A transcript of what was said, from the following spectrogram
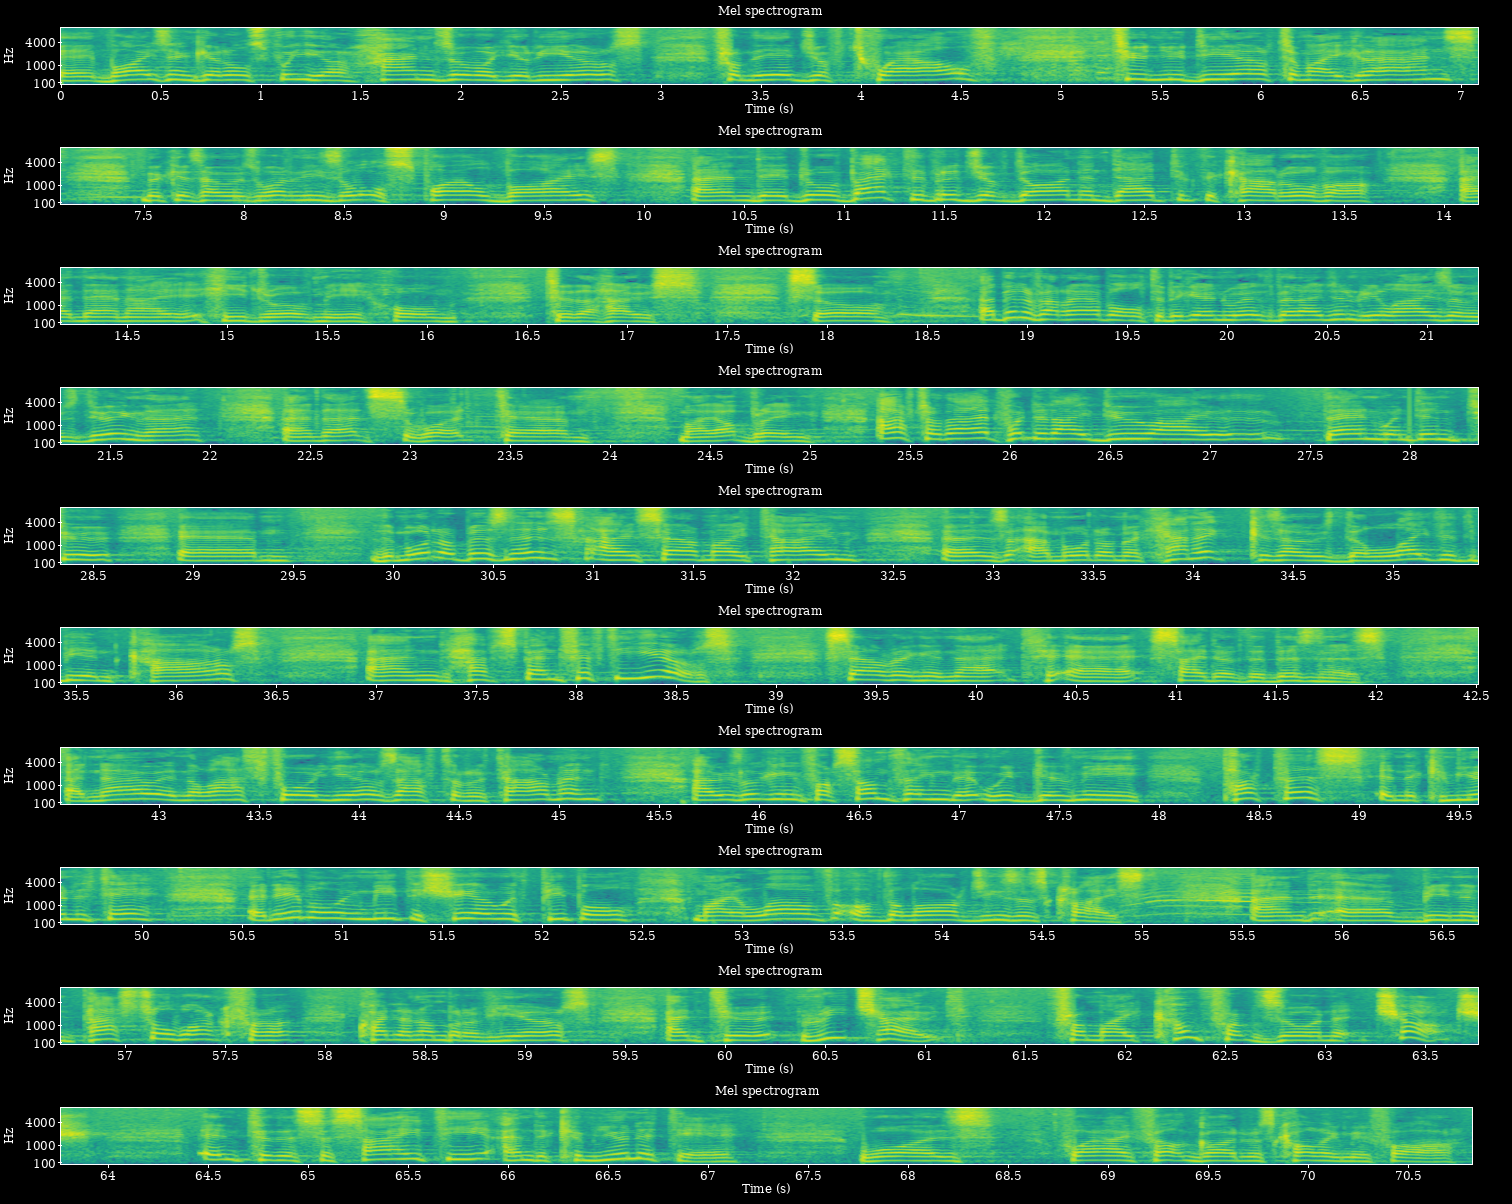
uh, boys and girls, put your hands over your ears from the age of 12 to New Deer to my grands because I was one of these little spoiled boys. And they drove back to the Bridge of Don, and Dad took the car over, and then I, he drove me home to the house. So, a bit of a rebel to begin with, but I didn't realize I was doing that, and that's what um, my upbringing. After that, what did I do? I then went into um, the motor business, I served my time as a motor mechanic because I was delighted to be in cars and have spent 50 years serving in that uh, side of the business. And now, in the last four years after retirement, I was looking for something that would give me purpose in the community, enabling me to share with people my love of the Lord Jesus Christ. And uh, been in pastoral work for quite a number of years, and to reach out from my comfort zone at church into the society and the community was what I felt God was calling me for.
